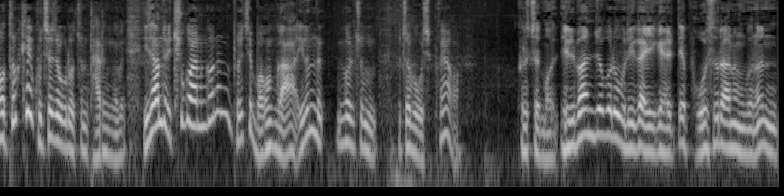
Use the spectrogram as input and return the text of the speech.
어떻게 구체적으로 좀 다른 거예요? 이 사람들이 추구하는 거는 도대체 뭔가 이런 걸 좀 여쭤보고 싶어요. 그렇죠. 뭐 일반적으로 우리가 얘기할 때 보수라는 거는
